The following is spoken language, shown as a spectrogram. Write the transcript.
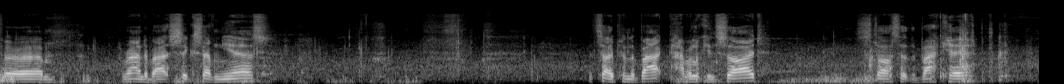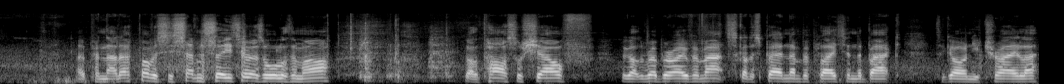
for um, around about six, seven years. Let's open the back, have a look inside. Start at the back here. Open that up. Obviously seven seater as all of them are. Got the parcel shelf, we've got the rubber overmats, got a spare number plate in the back to go on your trailer.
